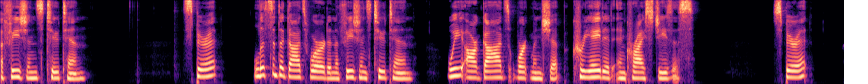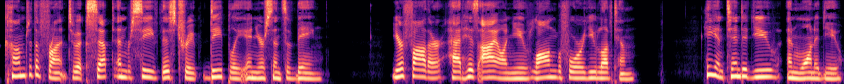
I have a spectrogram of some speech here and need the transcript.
Ephesians 2:10. Spirit, listen to God's word in Ephesians 2:10. We are God's workmanship, created in Christ Jesus. Spirit, come to the front to accept and receive this truth deeply in your sense of being. Your Father had His eye on you long before you loved Him. He intended you and wanted you.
